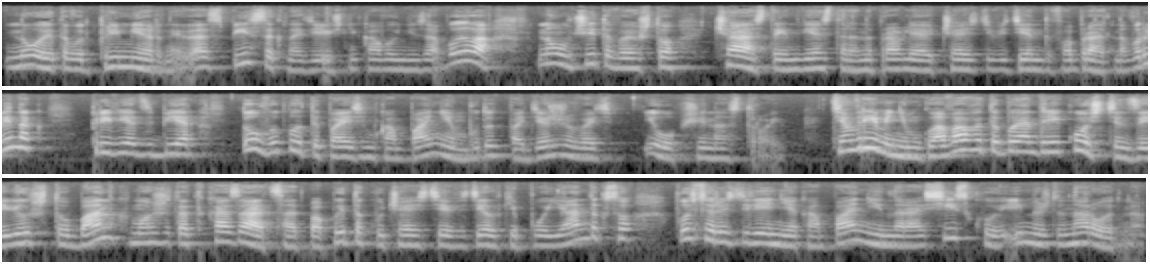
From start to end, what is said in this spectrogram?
Ну, это вот примерный да, список, надеюсь, никого не забыла. Но учитывая, что часто инвесторы направляют часть дивидендов обратно в рынок, привет, Сбер, то выплаты по этим компаниям будут поддерживать и общий настрой. Тем временем глава ВТБ Андрей Костин заявил, что банк может отказаться от попыток участия в сделке по Яндексу после разделения компании на российскую и международную.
